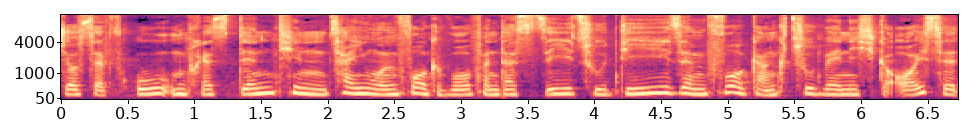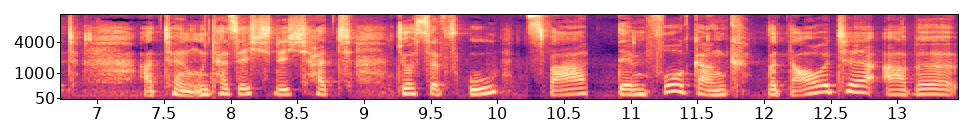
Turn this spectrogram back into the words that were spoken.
Joseph Wu und Präsidentin Tsai Ing-wen vorgeworfen, dass sie zu diesem Vorgang zu wenig geäußert hatten. Und tatsächlich hat Joseph Wu zwar den Vorgang bedauerte, aber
